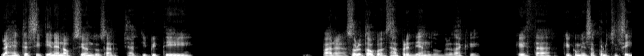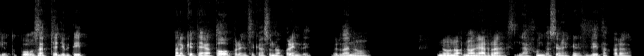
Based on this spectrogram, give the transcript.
la gente sí tiene la opción de usar ChatGPT para, sobre todo cuando estás aprendiendo, ¿verdad? Que, que, está, que comienzas por lo sencillo. Tú puedes usar ChatGPT para que te haga todo, pero en ese caso no aprende, ¿verdad? No, no, no, no agarras las fundaciones que necesitas para,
